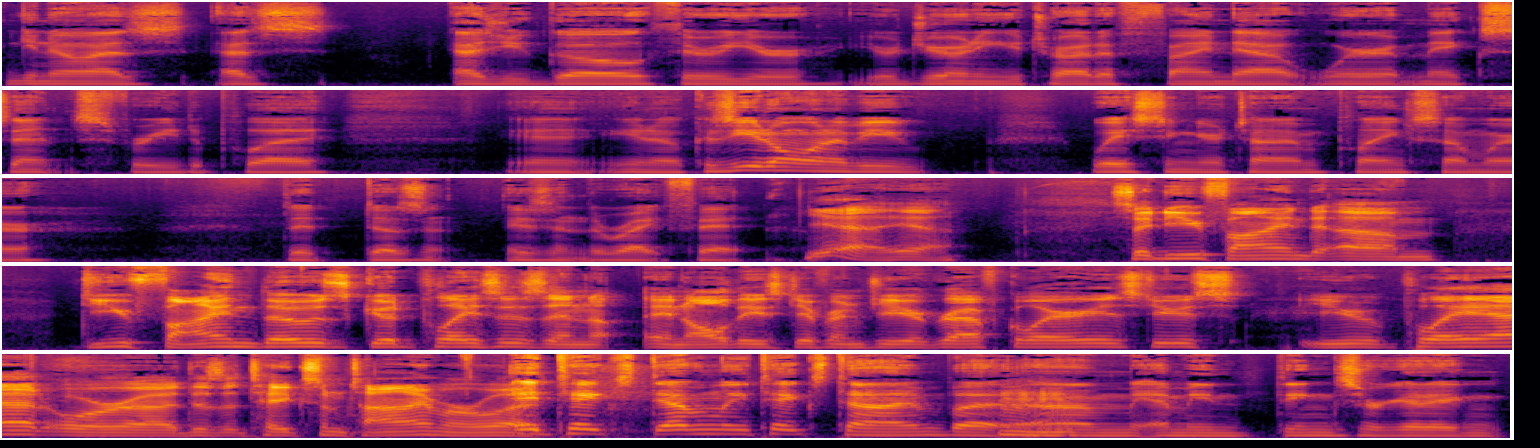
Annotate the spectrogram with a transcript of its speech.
you know, as as as you go through your your journey, you try to find out where it makes sense for you to play. Yeah, you know, because you don't want to be wasting your time playing somewhere that doesn't isn't the right fit. yeah, yeah. So do you find um do you find those good places in in all these different geographical areas you you play at, or uh, does it take some time, or what? It takes definitely takes time, but Mhm. um, I mean, things are getting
